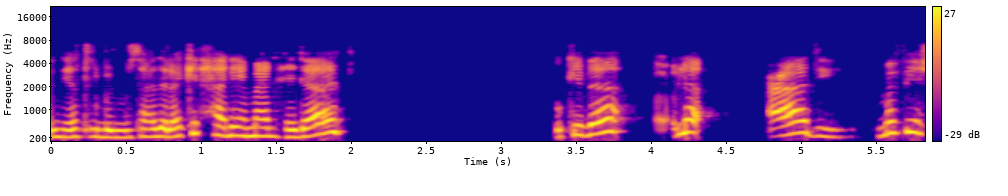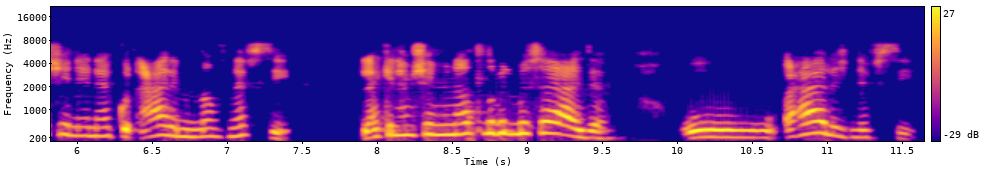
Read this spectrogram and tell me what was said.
إني أطلب المساعدة لكن حاليا مع العلاج وكذا لا عادي. ما في شيء إني أكون أعاني من مرض نفسي لكن أهم شيء إني أطلب المساعدة وأعالج نفسي.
